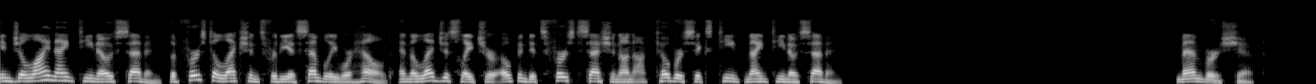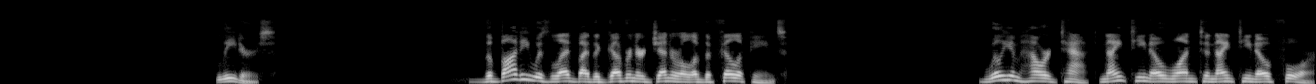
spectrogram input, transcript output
In July 1907, the first elections for the Assembly were held, and the legislature opened its first session on October 16, 1907. Membership. Leaders. The body was led by the Governor-General of the Philippines, William Howard Taft 1901-1904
